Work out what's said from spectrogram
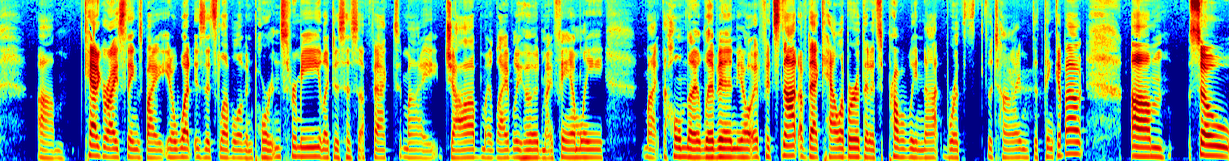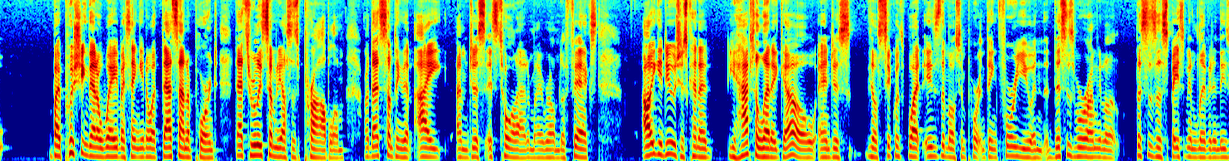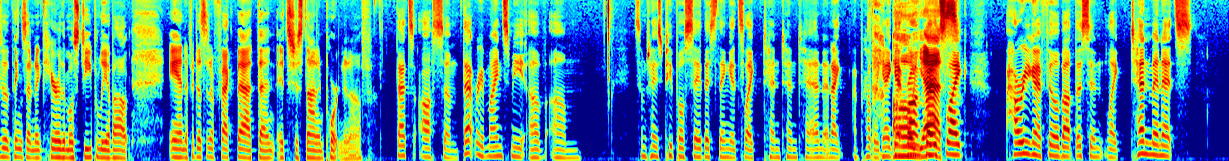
um, categorize things by, you know, what is its level of importance for me? Like, does this affect my job, my livelihood, my family, my the home that I live in? You know, if it's not of that caliber, then it's probably not worth the time to think about. Um, so by pushing that away by saying you know what that's not important that's really somebody else's problem or that's something that i i'm just it's totally out of my realm to fix all you can do is just kind of you have to let it go and just you know stick with what is the most important thing for you and this is where i'm gonna this is a space i'm gonna live in and these are the things i'm gonna care the most deeply about and if it doesn't affect that then it's just not important enough That's awesome. That reminds me of um sometimes people say this thing it's like 10 10 10 and I I'm probably to get Oh, wrong but it's like how are you going to feel about this in like 10 minutes,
